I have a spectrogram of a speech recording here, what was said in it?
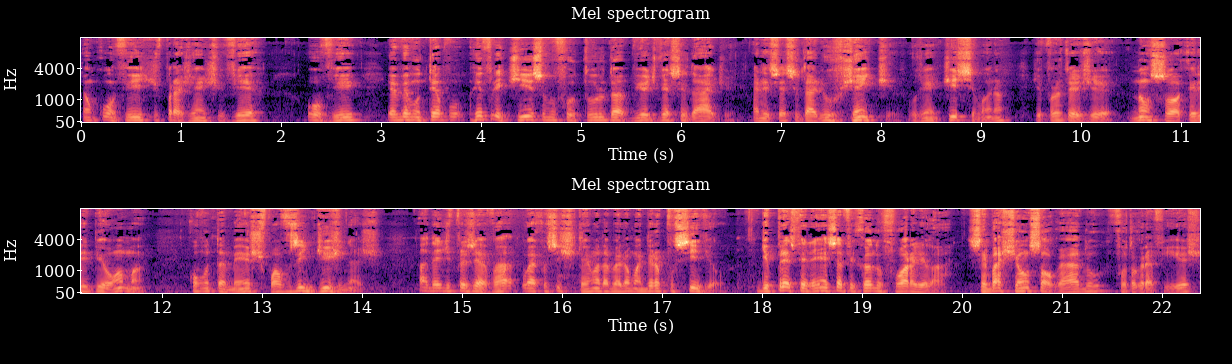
é um convite para a gente ver, ouvir e, ao mesmo tempo, refletir sobre o futuro da biodiversidade, a necessidade urgente, urgentíssima, né, de proteger não só aquele bioma, como também os povos indígenas, além de preservar o ecossistema da melhor maneira possível, de preferência ficando fora de lá. Sebastião Salgado, fotografias,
